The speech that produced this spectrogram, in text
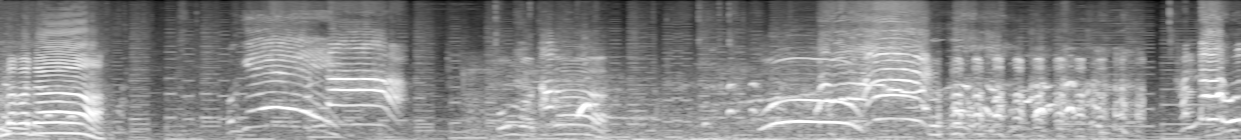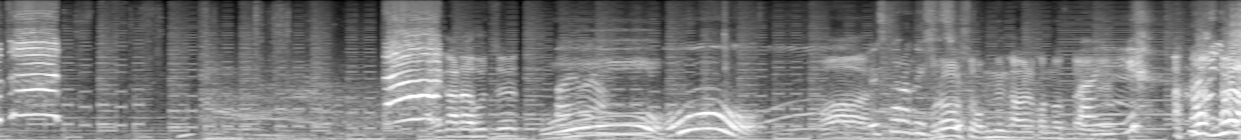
올라가자. 오케이. 호흡 맞추자. 간 가라 후즈. 오. 오. 와. 돌아올 수 없는 강을 건넜다 이제. 뭐야?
